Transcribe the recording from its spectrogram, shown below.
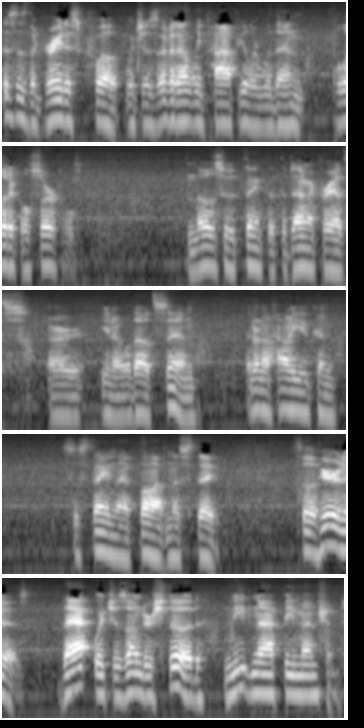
This is the greatest quote, which is evidently popular within political circles. And those who think that the Democrats are, you know, without sin, I don't know how you can sustain that thought in this state. So here it is. That which is understood need not be mentioned.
